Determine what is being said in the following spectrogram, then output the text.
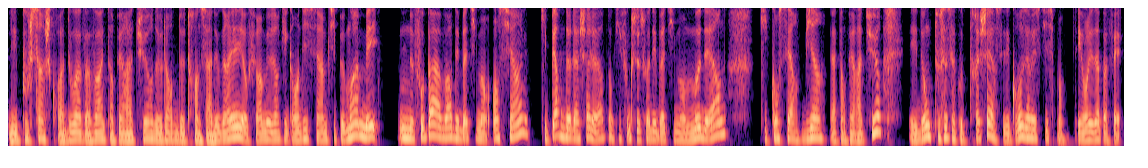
Les poussins, je crois, doivent avoir une température de l'ordre de 35 degrés. Au fur et à mesure qu'ils grandissent, c'est un petit peu moins, mais il ne faut pas avoir des bâtiments anciens qui perdent de la chaleur. Donc il faut que ce soit des bâtiments modernes qui conservent bien la température. Et donc tout ça, ça coûte très cher. C'est des gros investissements. Et on ne les a pas faits.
